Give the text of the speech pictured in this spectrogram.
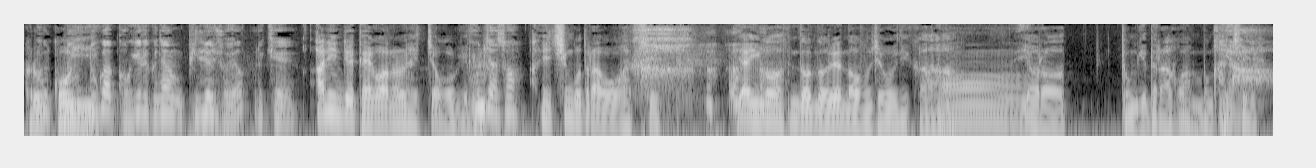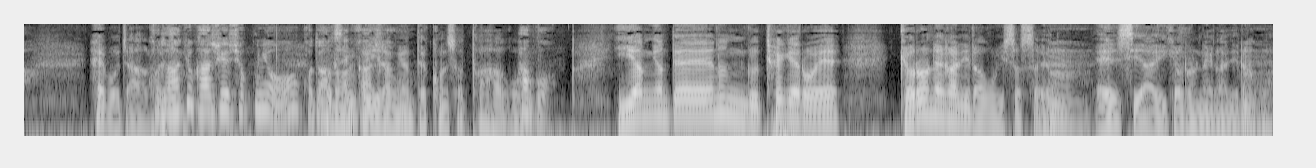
그리고 그 누, 고2 누가 거기를 그냥 빌려줘요? 이렇게 아니 이제 대관을 했죠 거기를. 혼자서? 아니 친구들하고 같이 야 이거 너 노래 너무 좋으니까 어. 여러 동기들하고 한번 같이 이야, 해보자. 고등학교 가수였군요. 고등학생 고등학교 가수 1학년 때 콘서트 하고, 하고 2학년 때는 그 퇴계로에 결혼회관이라고 있었어요. 음. LCI 결혼회관이라고. 음.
